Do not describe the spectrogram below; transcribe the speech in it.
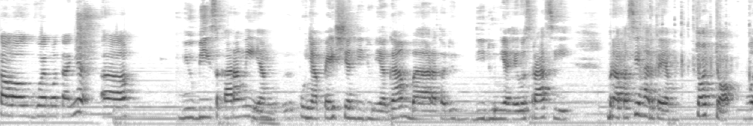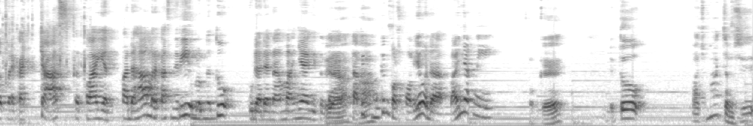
kalau gue mau tanya eh, newbie sekarang nih yang punya passion di dunia gambar atau di, di dunia ilustrasi, berapa sih harga yang cocok buat mereka cas ke klien? Padahal mereka sendiri belum tentu udah ada namanya gitu kan, Ya, tapi ah. mungkin portfolio udah banyak nih. Oke, itu macam-macam sih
